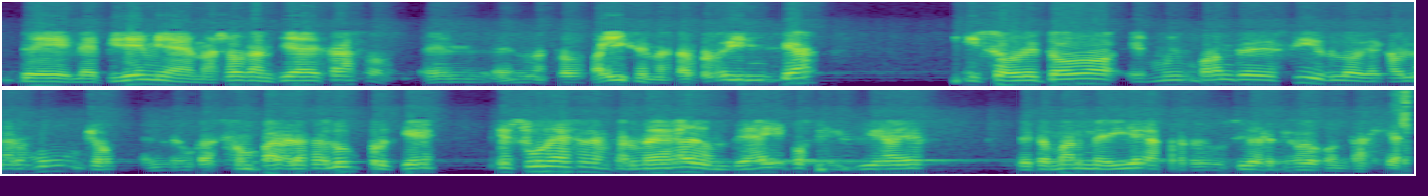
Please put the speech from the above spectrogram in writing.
de la epidemia de mayor cantidad de casos en, en nuestro país, en nuestra provincia, y sobre todo es muy importante decirlo y hay que hablar mucho en la educación para la salud porque es una de esas enfermedades donde hay posibilidades de tomar medidas para reducir el riesgo de contagiar.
